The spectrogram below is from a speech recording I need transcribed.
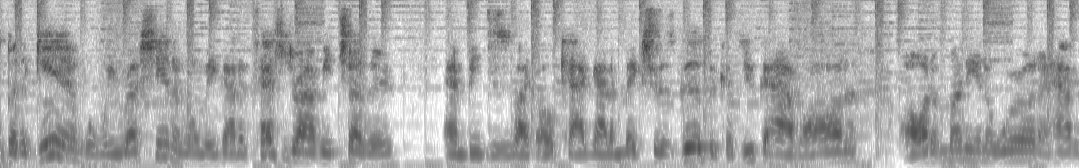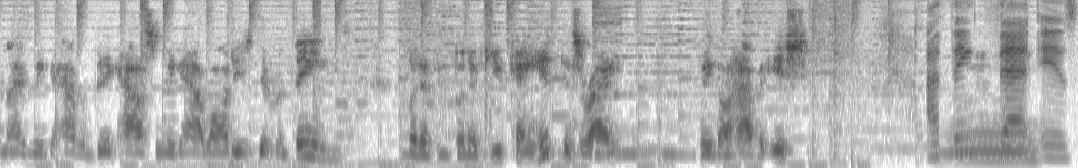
But again, when we rush in and when we got to test drive each other and be just like, okay, I got to make sure it's good because you can have all the all the money in the world and have a night. We can have a big house and we can have all these different things, but if but if you can't hit this right, we're gonna have an issue. I think that mm.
